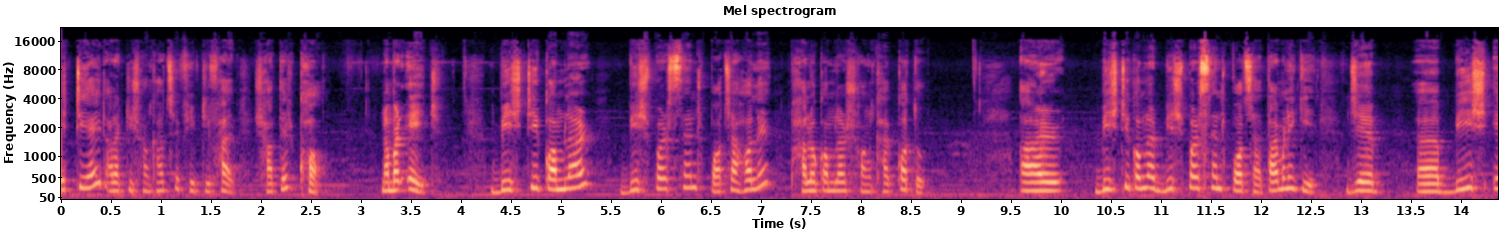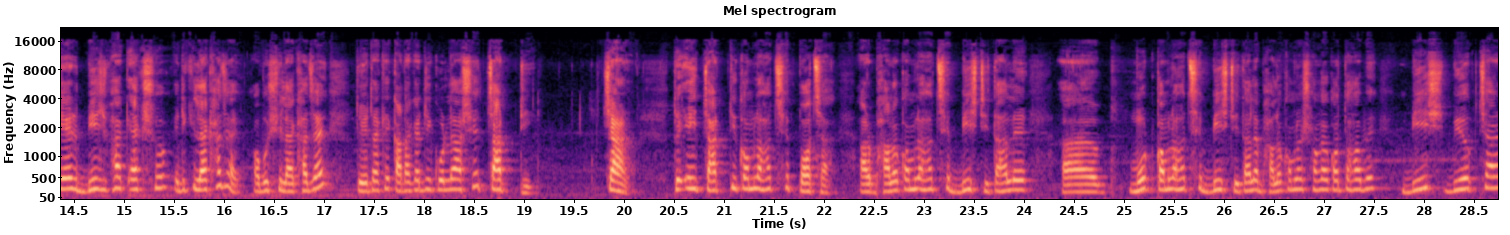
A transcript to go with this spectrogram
এইটটি এইট আর একটি সংখ্যা হচ্ছে ফিফটি ফাইভ সাতের খ। নাম্বার এইট বিশটি কমলার বিশ পার্সেন্ট পচা হলে ভালো কমলার সংখ্যা কত? আর বিশটি কমলার বিশ পার্সেন্ট পচা। তার মানে কি? যে বিশ এর বিশ ভাগ একশো, এটি কি লেখা যায়? অবশ্যই লেখা যায়। তো এটাকে কাটাকাটি করলে আসে চারটি। চার। তো এই চারটি কমলা হচ্ছে পচা। আর ভালো কমলা হচ্ছে বিশটি তাহলে মোট কমলা হচ্ছে বিশটি তাহলে ভালো কমলার সংখ্যা কত হবে? বিশ বিয়োগ চার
